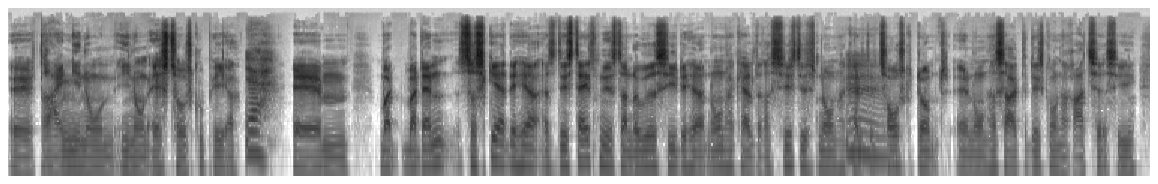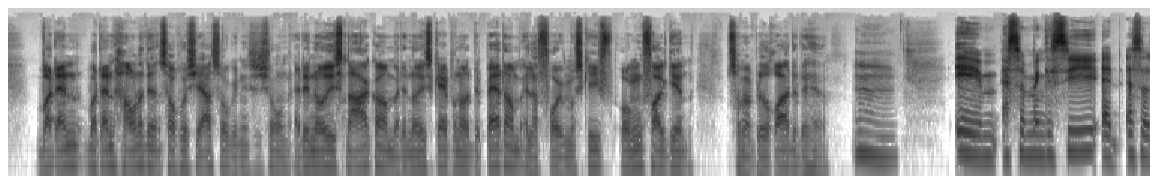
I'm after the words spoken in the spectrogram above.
øh, drenge i nogle, i nogle S-togskupéer. Ja. Øhm, hvordan så sker det her? Altså det er statsministeren, der er ude at sige det her. Nogen har kaldt det racistisk, nogen har kaldt mm. det torskedumt, øh, nogen har sagt, at det skal hun have ret til at sige. Hvordan, hvordan havner den så hos jeres organisation? Er det noget, I snakker om? Er det noget, I skaber noget debat om? Eller får I måske unge folk ind, som er blevet rørt af det her? Mm. Øhm, altså man kan sige, at altså,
